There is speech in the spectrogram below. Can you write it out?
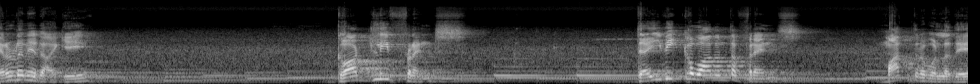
ಎರಡನೇದಾಗಿ ಗಾಡ್ಲಿ ಫ್ರೆಂಡ್ಸ್ ದೈವಿಕವಾದಂಥ ಫ್ರೆಂಡ್ಸ್ ಮಾತ್ರವಲ್ಲದೆ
